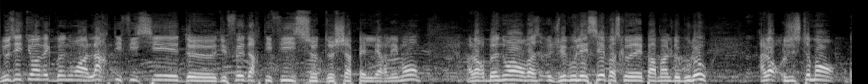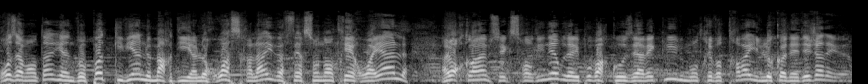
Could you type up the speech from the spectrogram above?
Nous étions avec Benoît, l'artificier du feu d'artifice de Chapelle-l'Erlémont. Alors Benoît, je vais vous laisser parce que vous avez pas mal de boulot. Alors justement, gros avantage, il y a un de vos potes qui vient le mardi. Hein. Le roi sera là, il va faire son entrée royale. Alors quand même, c'est extraordinaire, vous allez pouvoir causer avec lui, lui montrer votre travail, il le connaît déjà d'ailleurs.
